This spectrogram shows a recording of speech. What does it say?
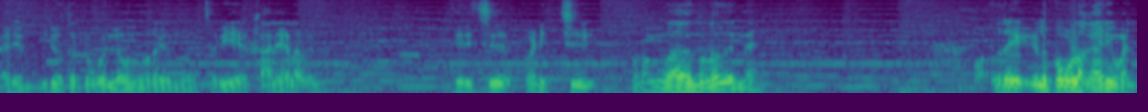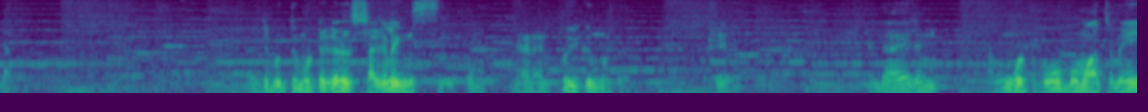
കാര്യം ഇരുപത്തെട്ട് കൊല്ലം എന്ന് പറയുന്നത് ചെറിയ കാലയളവല്ല. തിരിച്ച് പഠിച്ച് തുടങ്ങുക എന്നുള്ളത് തന്നെ വളരെ എളുപ്പമുള്ള കാര്യമല്ല. അതിന്റെ ബുദ്ധിമുട്ടുകൾ സ്ട്രഗിളിങ്സ് ഇപ്പം ഞാൻ അനുഭവിക്കുന്നുണ്ട്. പക്ഷേ എന്തായാലും അങ്ങോട്ട് പോകുമ്പോൾ മാത്രമേ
